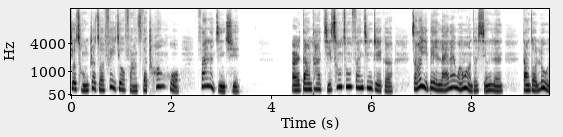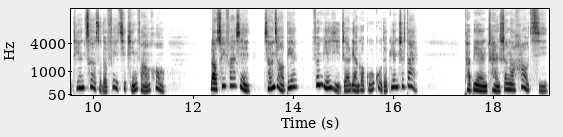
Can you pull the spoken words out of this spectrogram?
就从这座废旧房子的窗户翻了进去，而当他急匆匆翻进这个早已被来来往往的行人当做露天厕所的废弃平房后，老崔发现墙角边分别倚着两个鼓鼓的编织袋，他便产生了好奇。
